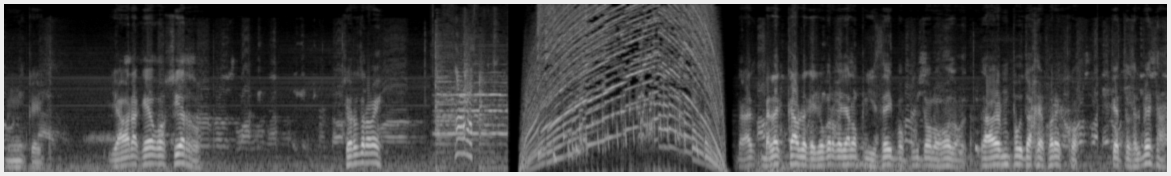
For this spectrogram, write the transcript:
Ok. ¿Y ahora qué hago? Cierro. Cierro otra vez. Vele el cable que yo creo que ya lo pisé y por puto lo jodo. A ver un poquito de refresco. ¿Qué esto cerveza?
